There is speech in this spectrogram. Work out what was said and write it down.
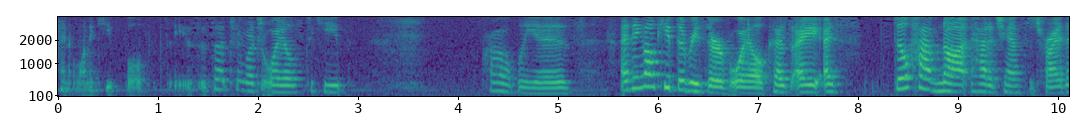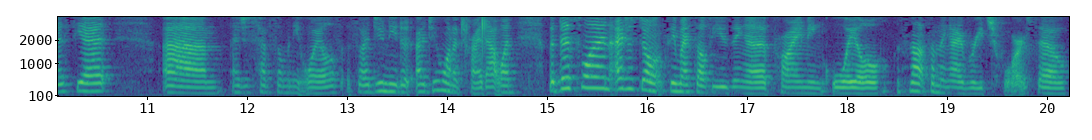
kind of want to keep both of these. Is that too much oils to keep? Probably is. I think I'll keep the reserve oil because I, I still have not had a chance to try this yet. Um, I just have so many oils, so I do need. I do want to try that one. But this one, I just don't see myself using a priming oil. It's not something I reach for, so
